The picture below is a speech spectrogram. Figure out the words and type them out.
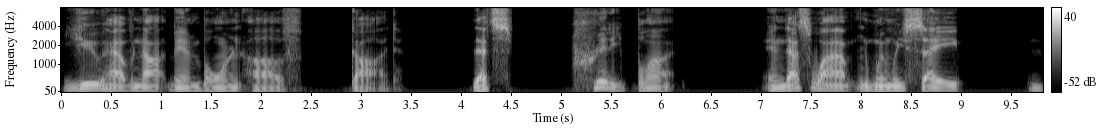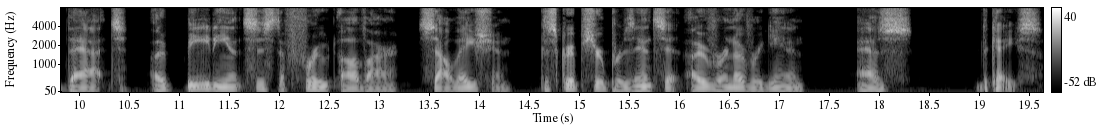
you have not been born of God. That's pretty blunt. And that's why when we say that obedience is the fruit of our salvation, because scripture presents it over and over again as the case.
